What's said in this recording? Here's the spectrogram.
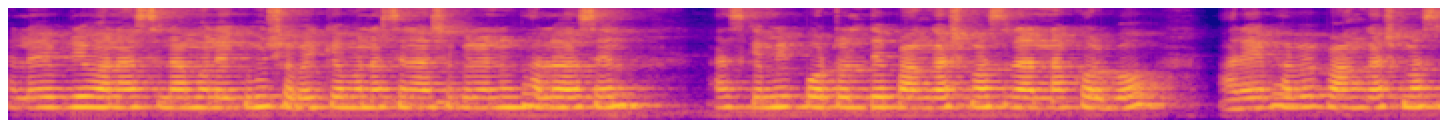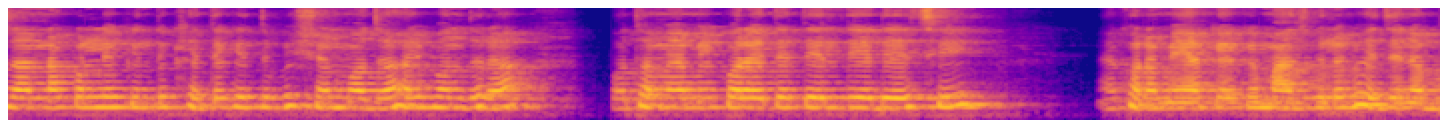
হ্যালো এভরিওয়ান আসসালামু আলাইকুম। সবাই কেমন আছেন? আশা করি অনেক ভালো আছেন। আজকে আমি পটল দিয়ে পাঙ্গাস মাছ রান্না করব। আর এইভাবে পাঙ্গাস মাছ রান্না করলে কিন্তু খেতে খেতে ভীষণ মজা হয় বন্ধুরা। প্রথমে আমি কড়াইতে তেল দিয়ে দিয়েছি। এখন আমি একে একে মাছগুলো ভেজে নেব।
